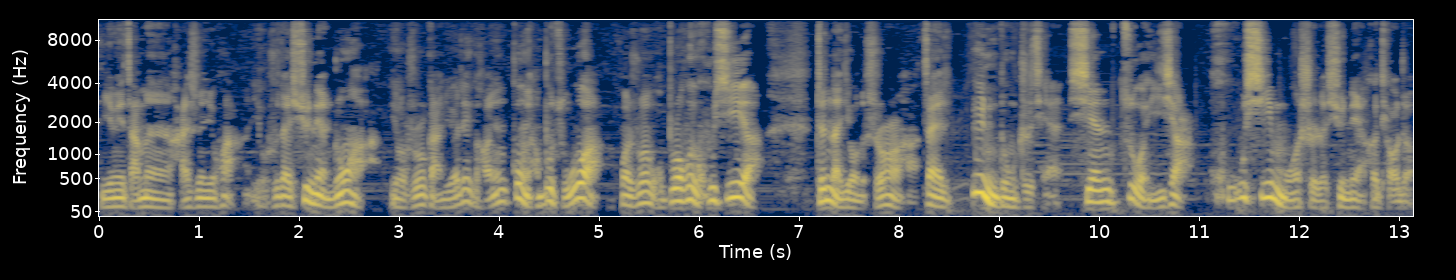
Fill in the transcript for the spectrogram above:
因为咱们还是那句话，有时候在训练中啊，有时候感觉这个好像供氧不足啊，或者说我不知道会呼吸啊。真的有的时候哈，在运动之前先做一下呼吸模式的训练和调整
